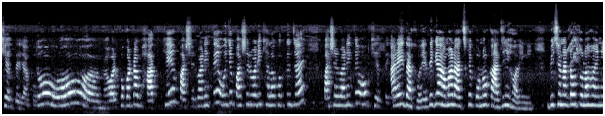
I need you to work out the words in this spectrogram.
খেলতে যাব। তো ও অল্প কটা ভাত খেয়ে পাশের বাড়িতে ওই যে পাশের বাড়ি খেলা করতে যায় পাশের বাড়িতে ও খেলতে আর এই দেখো এদিকে আমার আজকে কোনো কাজই হয়নি। বিছানাটাও তোলা হয়নি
